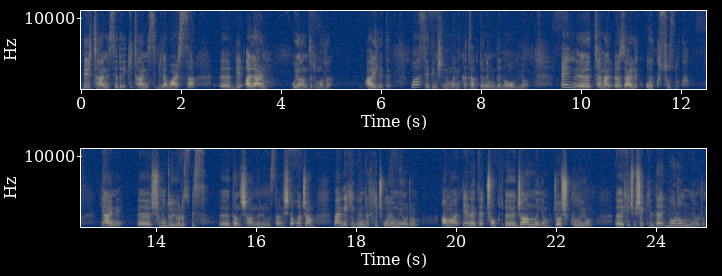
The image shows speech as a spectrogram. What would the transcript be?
bir tanesi ya da iki tanesi bile varsa bir alarm uyandırmalı ailede. Bahsedeyim. Şimdi manik atak döneminde ne oluyor? En e, temel özellik uykusuzluk. Yani e, şunu duyuyoruz biz e, danışanlarımızdan. İşte hocam ben iki gündür hiç uyumuyorum ama gene de çok e, canlıyım, coşkuluyum. E, hiçbir şekilde yorulmuyorum.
